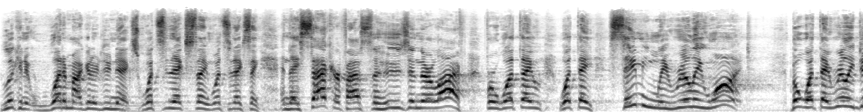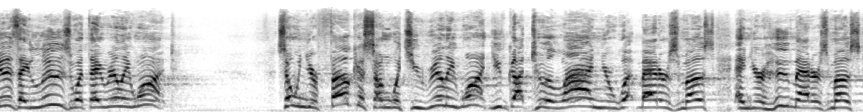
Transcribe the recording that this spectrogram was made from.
looking at what am I going to do next? What's the next thing? What's the next thing? And they sacrifice the who's in their life for what they what they seemingly really want. But what they really do is they lose what they really want. So when you're focused on what you really want, you've got to align your what matters most and your who matters most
